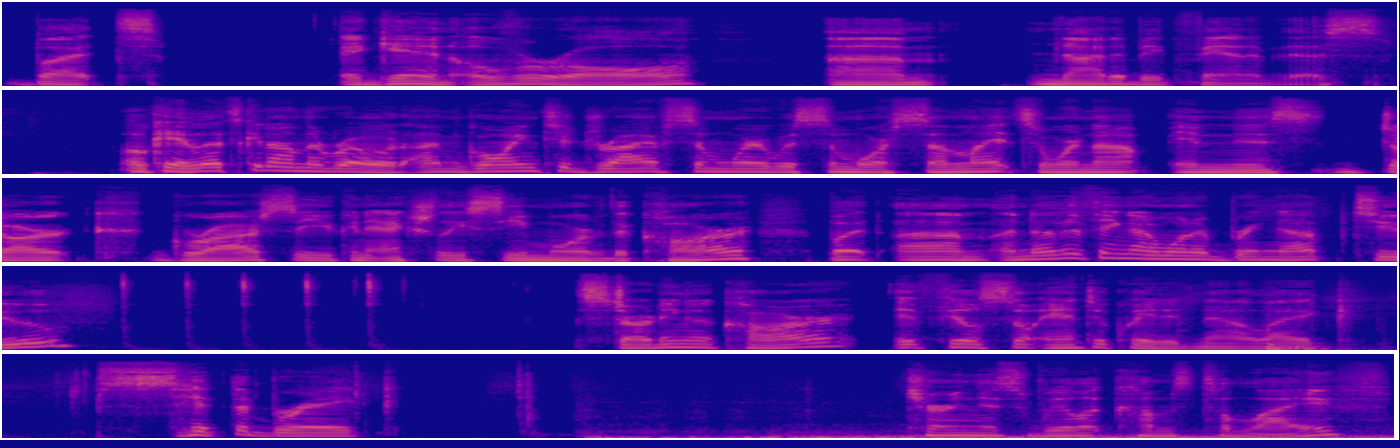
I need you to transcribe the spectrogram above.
But again, overall, um, not a big fan of this. Okay, let's get on the road. I'm going to drive somewhere with some more sunlight so we're not in this dark garage so you can actually see more of the car. But um, another thing I want to bring up too, starting a car, it feels so antiquated now. Like, hit the brake, turn this wheel, it comes to life.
